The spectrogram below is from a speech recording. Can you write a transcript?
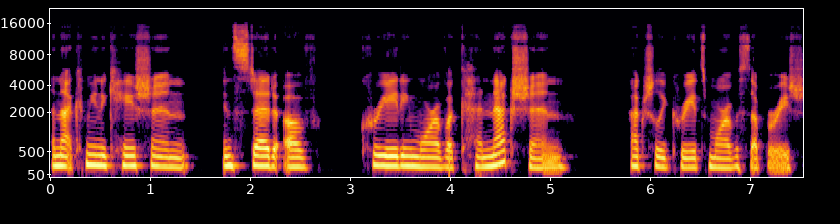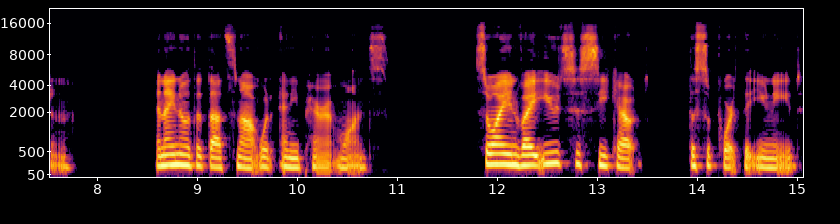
and that communication, instead of creating more of a connection, actually creates more of a separation. And I know that that's not what any parent wants. So I invite you to seek out the support that you need,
